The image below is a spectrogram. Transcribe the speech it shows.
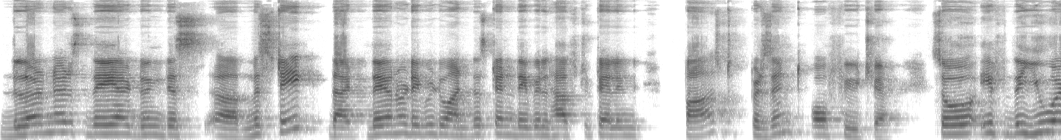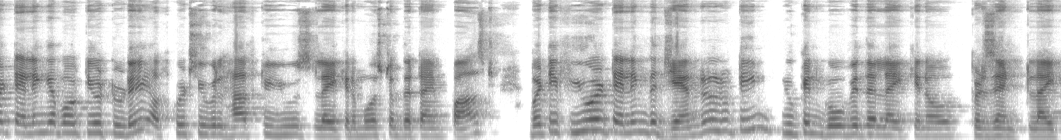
the learners they are doing this uh, mistake that they are not able to understand. They will have to tell in past present or future so if the you are telling about your today of course you will have to use like most of the time past but if you are telling the general routine you can go with the like you know present like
